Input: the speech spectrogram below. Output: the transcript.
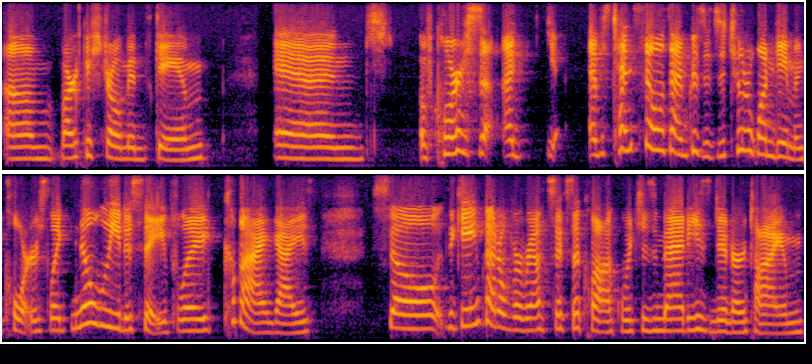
Um, Marcus Stroman's game. and of course, I yeah, I was tense the whole time because it's a two to one game in course. Like no lead is safe. Like come on, guys. So the game got over around six o'clock, which is Maddie's dinner time.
